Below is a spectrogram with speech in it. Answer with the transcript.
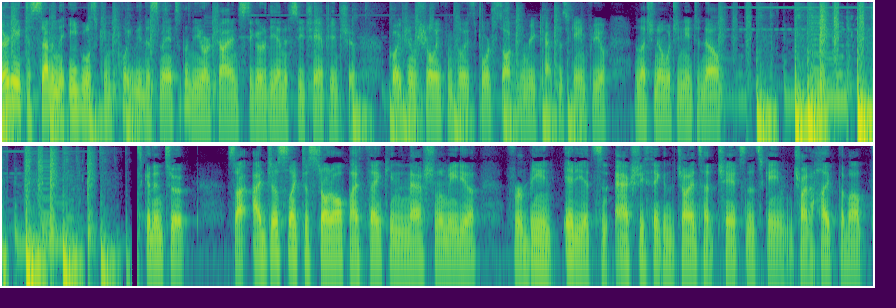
38 to 7, the Eagles completely dismantled the New York Giants to go to the NFC Championship. Coy Camiscioli from Philly Sports Talk can recap this game for you and let you know what you need to know. Let's get into it. So, I'd just like to start off by thanking the national media for being idiots and actually thinking the Giants had a chance in this game and trying to hype them up.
